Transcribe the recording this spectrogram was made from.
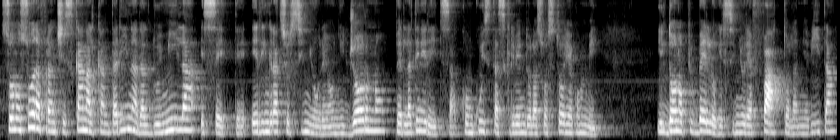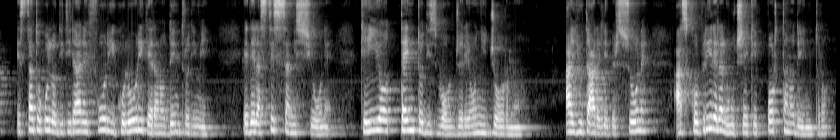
sono suora francescana alcantarina dal 2007 e ringrazio il Signore ogni giorno per la tenerezza con cui sta scrivendo la sua storia con me. Il dono più bello che il Signore ha fatto alla mia vita è stato quello di tirare fuori i colori che erano dentro di me ed è la stessa missione che io tento di svolgere ogni giorno, aiutare le persone a scoprire la luce che portano dentro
